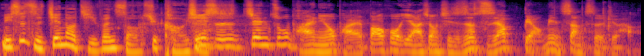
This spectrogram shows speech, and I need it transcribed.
你是指煎到几分熟去烤一下？其实煎猪排、牛排，包括鸭胸，其实就只要表面上色就好。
